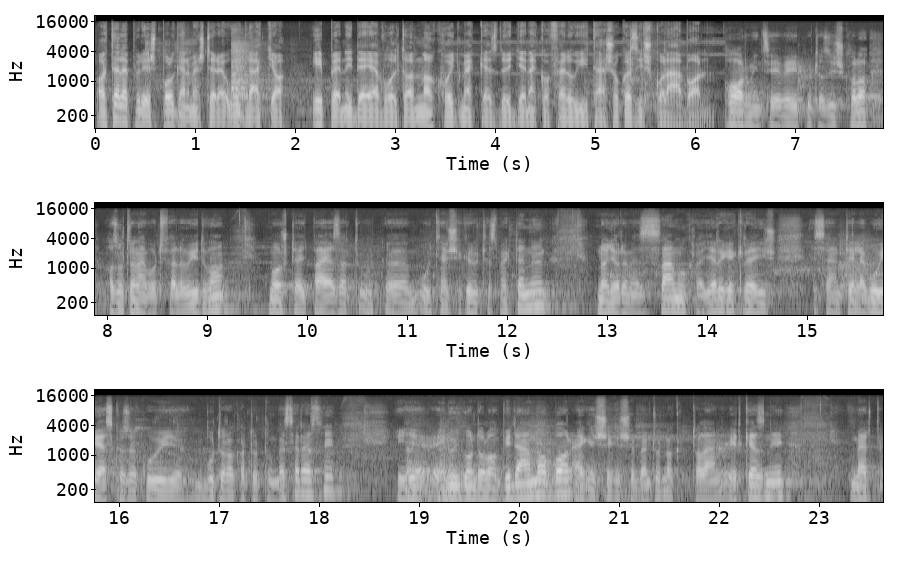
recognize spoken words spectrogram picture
A település polgármestere úgy látja, éppen ideje volt annak, hogy megkezdődjenek a felújítások az iskolában. 30 éve épült az iskola, azóta nem volt felújítva. Most egy pályázat út, útján sikerült ezt megtennünk. Nagy öröm ez számunkra, a gyerekekre is, hiszen tényleg új eszközök, új butorokat tudtunk beszerezni. Így én úgy gondolom vidámabban, egészségesebben tudnak talán étkezni, mert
